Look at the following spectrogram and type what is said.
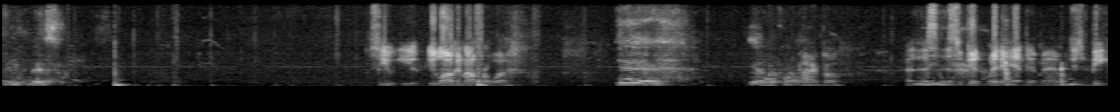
Hey, listen. So you you, you logging off or what? Yeah. Yeah, no All problem. right, bro. It's, it's a good way to end it, man. We just beat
